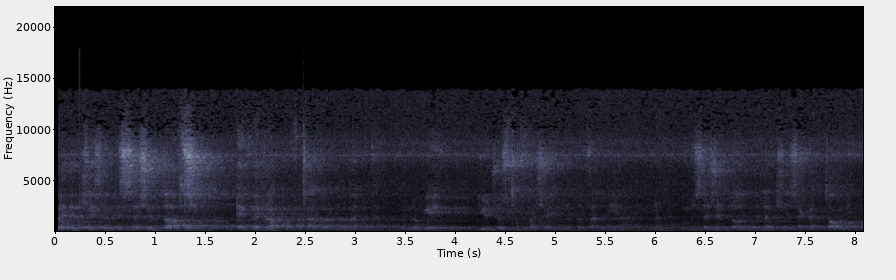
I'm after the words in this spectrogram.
della Chiesa del sacerdozio e verrà portato all'umanità, quello che io già sto facendo da tanti anni, no? come sacerdote della Chiesa Cattolica.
